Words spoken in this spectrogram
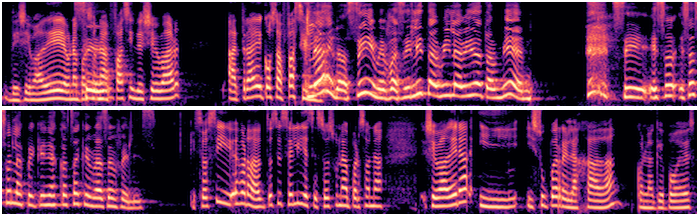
llevadera, una persona fácil de llevar, atrae cosas fáciles. Claro, sí, me facilita a mí la vida también. Sí, eso, esas son las pequeñas cosas que me hacen feliz. Eso sí, es verdad. Entonces Eli es eso, es una persona llevadera y, súper relajada con la que podés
